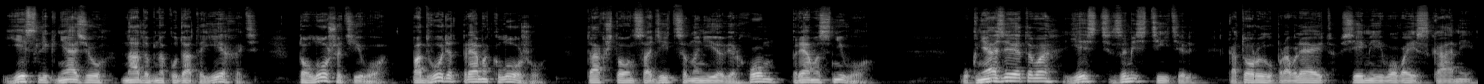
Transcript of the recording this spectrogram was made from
Если князю надобно куда-то ехать, то лошадь его подводят прямо к ложу, так что он садится на нее верхом прямо с него. У князя этого есть заместитель, который управляет всеми его войсками,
